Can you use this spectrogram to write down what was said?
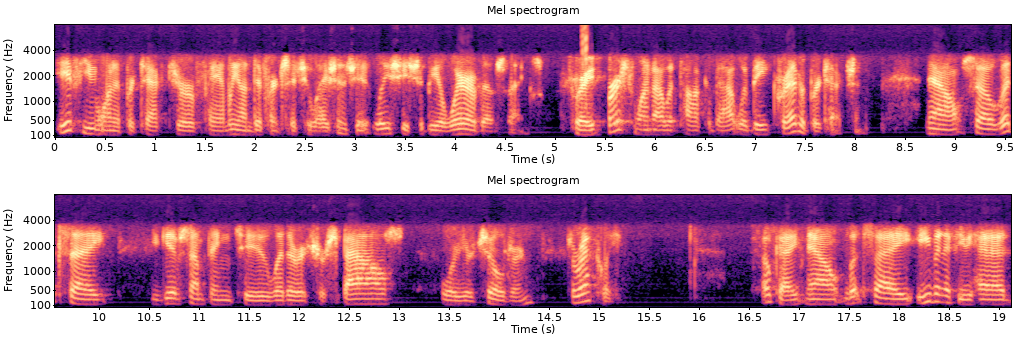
if you want to protect your family on different situations, you, at least you should be aware of those things. Great. First one I would talk about would be credit protection. Now, so let's say you give something to whether it's your spouse or your children directly. Okay, now let's say even if you had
